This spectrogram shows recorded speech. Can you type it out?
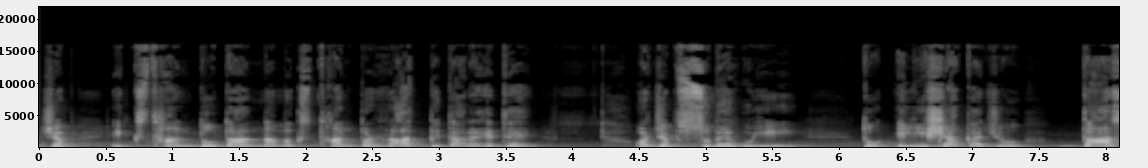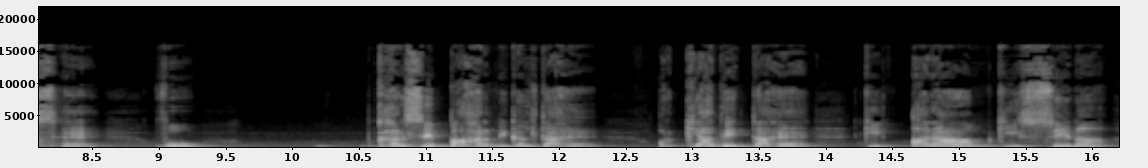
जब एक स्थान, दोतान नामक स्थान पर रात बिता रहे थे और जब सुबह हुई तो एलिशा का जो दास है, वो घर से बाहर निकलता है और क्या देखता है कि आराम की सेना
